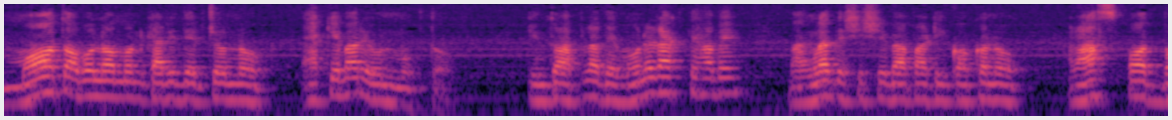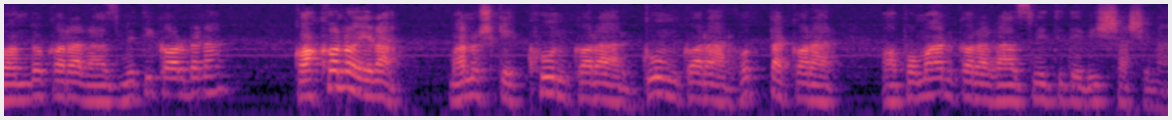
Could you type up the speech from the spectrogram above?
মত অবলম্বনকারীদের জন্য একেবারে উন্মুক্ত। কিন্তু আপনাদের মনে রাখতে হবে, বাংলাদেশি সেবা পার্টি কখনো রাজপথ বন্ধ করা রাজনীতি করবে না। কখনো এরা মানুষকে খুন করার, গুম করার, হত্যা করার, অপমান করার রাজনীতিতে বিশ্বাসী না।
